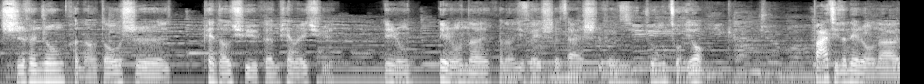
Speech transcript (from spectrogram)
十分钟可能都是片头曲跟片尾曲，内容内容呢可能也维持在十分钟左右。八集的内容呢。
